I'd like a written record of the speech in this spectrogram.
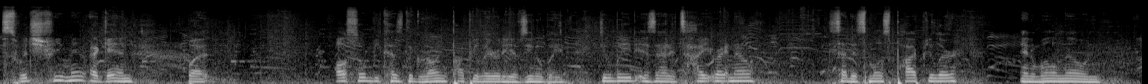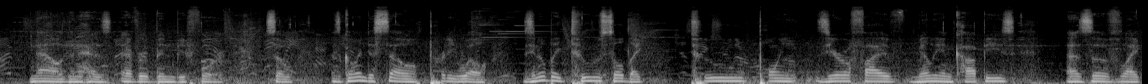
Switch treatment, again, but also because the growing popularity of Xenoblade. Xenoblade is at its height right now. It's at its most popular and well known now than it has ever been before. So it's going to sell pretty well. Xenoblade 2 sold like 2.05 million copies as of like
